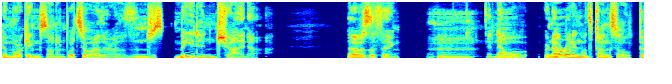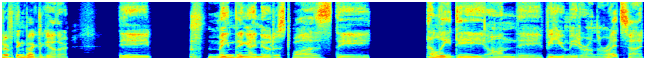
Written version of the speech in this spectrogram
no markings on it whatsoever other than just made in China. That was the thing. Mm, and now we're now running with the Tung-Sol, put everything back together. The main thing I noticed was the LED on the VU meter on the right side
